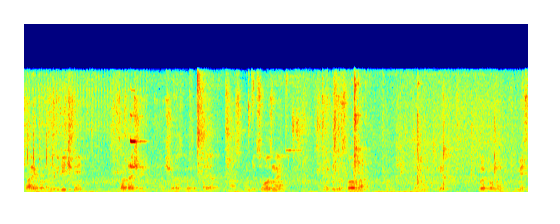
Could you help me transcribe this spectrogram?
Человек он энергичный, задачи, еще раз говорю, стоят у нас амбициозные. Мы, безусловно, думаю, их выполним вместе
